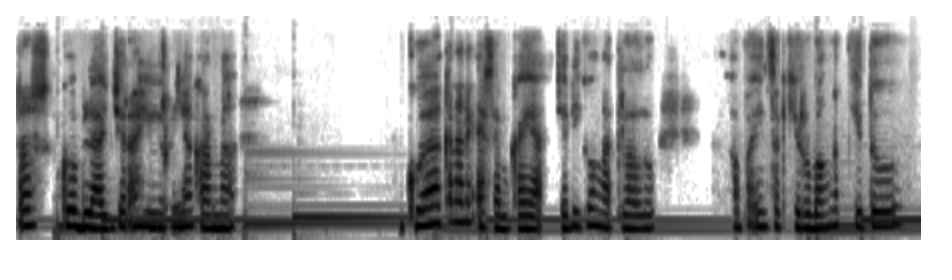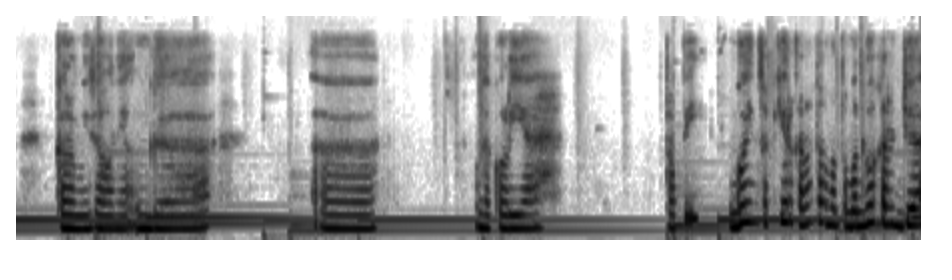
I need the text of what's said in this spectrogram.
Terus gue belajar akhirnya karena gue kan anak SMK ya jadi gue nggak terlalu apa insecure banget gitu kalau misalnya enggak eh nggak kuliah. Tapi gue insecure karena teman-teman gue kerja.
